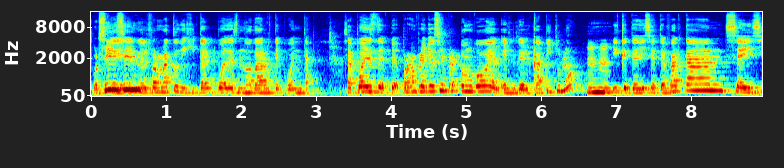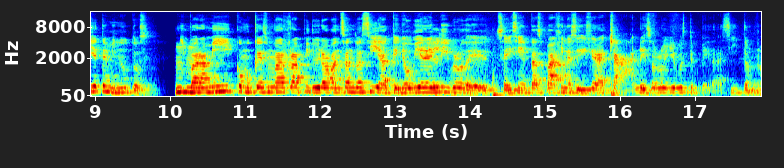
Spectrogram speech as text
porque Sí, sí. en el formato digital puedes no darte cuenta. sea, puedes, de- de- por ejemplo, yo siempre pongo el, el del capítulo y que te dice, te faltan 6, 7 minutos. Y para mí como que es más rápido ir avanzando así a que yo viera el libro de 600 páginas y dijera, chale, solo llevo este pedacito, ¿no?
